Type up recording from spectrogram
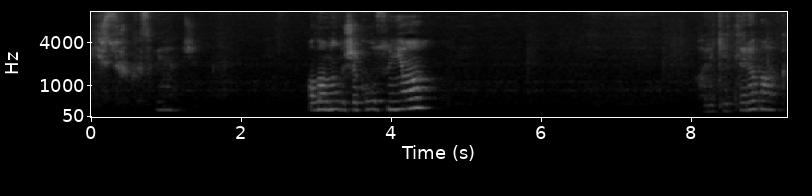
Bir sürü kız beğenmiş. Allah'ım ne olur şaka olsun ya. Hareketlere bak.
